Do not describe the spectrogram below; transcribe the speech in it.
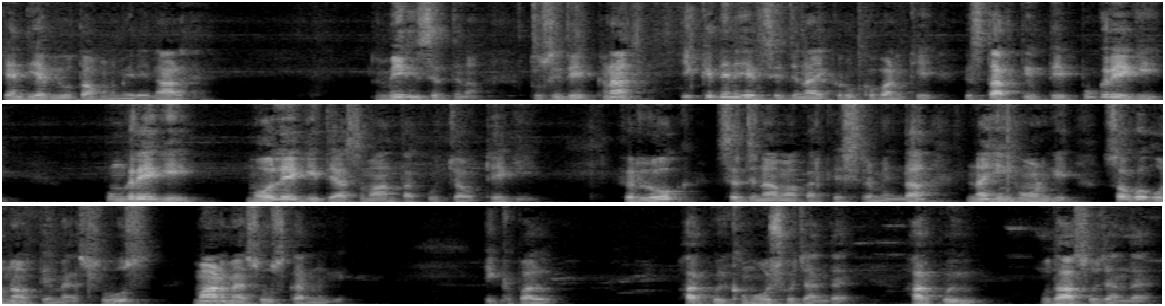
ਕਹਿੰਦੀ ਆ ਵੀ ਉਹ ਤਾਂ ਹੁਣ ਮੇਰੇ ਨਾਲ ਹੈ। ਮੇਰੀ ਸਿਰਜਣਾ, ਤੁਸੀਂ ਦੇਖਣਾ, ਇੱਕ ਦਿਨ ਇਹ ਸਿਰਜਣਾ ਇੱਕ ਰੁੱਖ ਬਣ ਕੇ ਇਸ ਧਰਤੀ ਉੱਤੇ ਪੁਗਰੇਗੀ। ਪੁੰਗਰੇਗੀ, ਮੋਲੇਗੀ ਤੇ ਅਸਮਾਨ ਤੱਕ ਉੱਚਾ ਉੱਠੇਗੀ। ਫਿਰ ਲੋਕ ਸਿਰਜਣਾਵਾਂ ਕਰਕੇ ਸ਼ਰਮਿੰਦਾ ਨਹੀਂ ਹੋਣਗੇ। ਸਗੋਂ ਉਹਨਾਂ ਉੱਤੇ ਮਹਿਸੂਸ, ਮਾਣ ਮਹਿਸੂਸ ਕਰਨਗੇ। ਇੱਕ ਪਲ ਹਰ ਕੋਈ ਖਾਮੋਸ਼ ਹੋ ਜਾਂਦਾ ਹੈ। ਹਰ ਕੋਈ ਉਦਾਸ ਹੋ ਜਾਂਦਾ ਹੈ।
